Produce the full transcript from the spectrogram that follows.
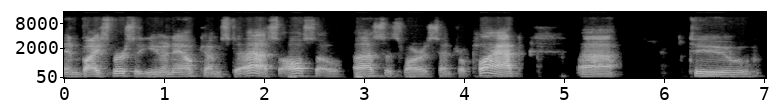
and vice versa, UNL comes to us also, us as far as Central Platte, uh, to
